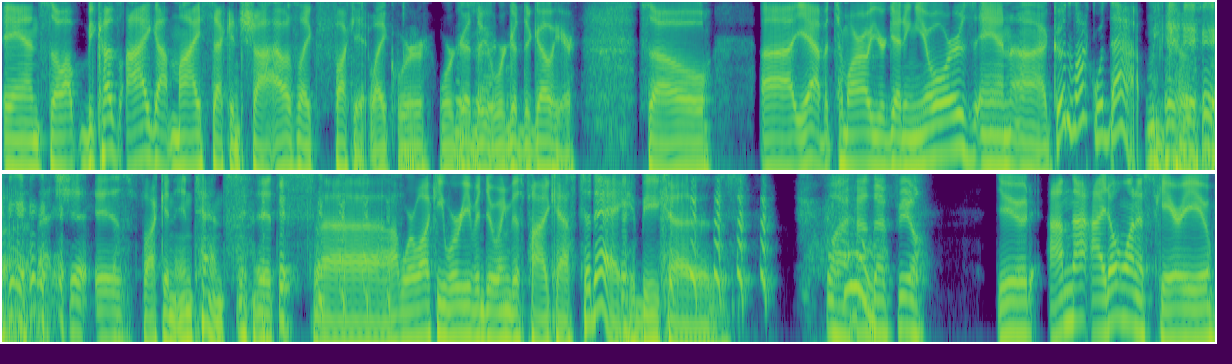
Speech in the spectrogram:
and so because i got my second shot i was like fuck it like we're we're good to, we're good to go here so uh yeah but tomorrow you're getting yours and uh good luck with that because uh, that shit is fucking intense it's uh we're lucky we're even doing this podcast today because Why? How'd that feel? Dude, I'm not, I don't want to scare you.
